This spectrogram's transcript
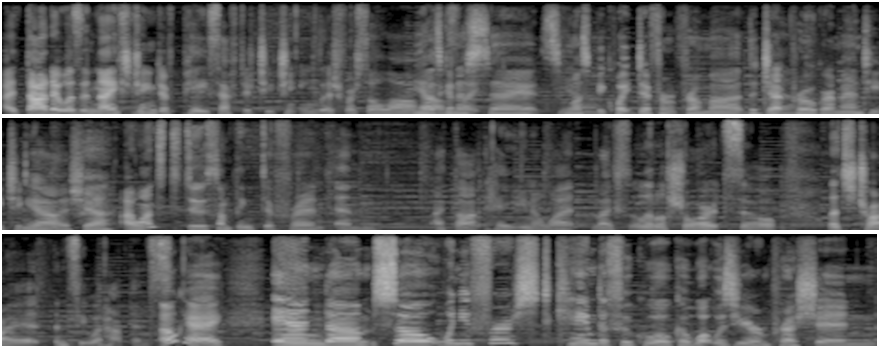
I thought it was a nice change of pace after teaching English for so long. Yeah, I was going to like, say it must be quite different from uh, the JET Yeah. program and teaching Yeah. English, yeah? I wanted to do something different, and I thought, hey, you know what? Life's a little short, so let's try it and see what happens. Okay. And um, so when you first came to Fukuoka, what was your impression?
